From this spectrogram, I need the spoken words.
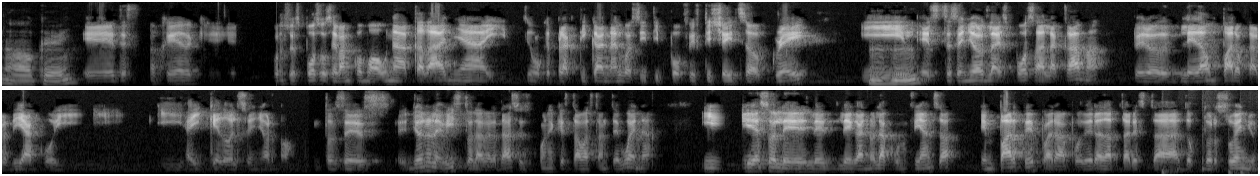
Ah, ok. Eh, de esta mujer que con su esposo se van como a una cabaña y como que practican algo así tipo Fifty Shades of Grey y este señor la esposa a la cama, pero le da un paro cardíaco y, y, ahí quedó el señor, ¿no? Entonces, yo no la he visto, la verdad, se supone que está bastante buena y, eso le, le, ganó la confianza en parte para poder adaptar esta Doctor Sueño.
